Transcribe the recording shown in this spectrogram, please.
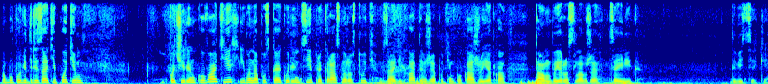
або повідрізати, і потім почеренкувати їх, і вона пускає корінці прекрасно ростуть взаді хати. Вже потім покажу, яка там виросла вже цей рік. Дивіться, які.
